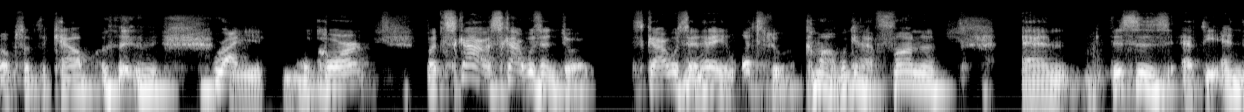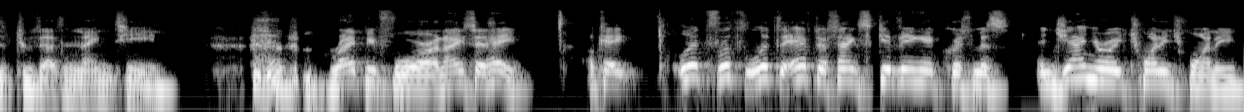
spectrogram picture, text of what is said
upset the cow, right, the, the cart. But Scott, Scott was into it. Scott was said, hey, let's do it. Come on, we can have fun. And this is at the end of 2019, mm-hmm. right before. And I said, hey, okay, let's let's let's after Thanksgiving and Christmas, in January 2020,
